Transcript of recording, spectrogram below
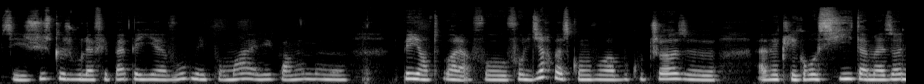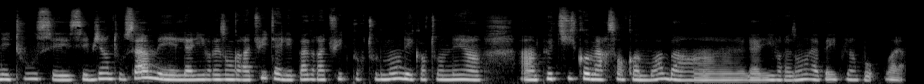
C'est juste que je vous la fais pas payer à vous, mais pour moi elle est quand même payante. Voilà, faut faut le dire parce qu'on voit beaucoup de choses avec les gros sites Amazon et tout, c'est bien tout ça, mais la livraison gratuite, elle n'est pas gratuite pour tout le monde. Et quand on est un, un petit commerçant comme moi, ben la livraison, on la paye plein pot. Voilà.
